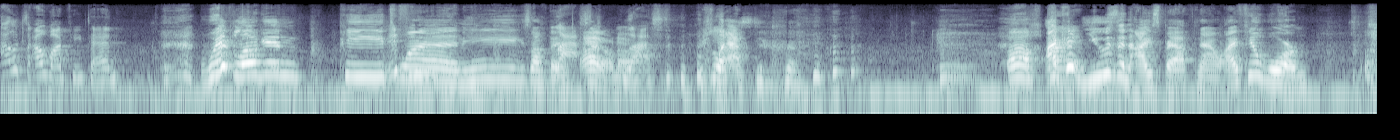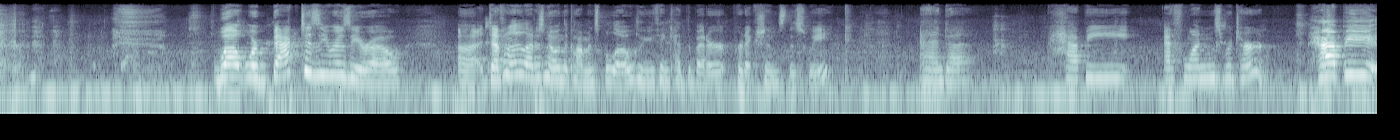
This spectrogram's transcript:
Alex Albon P10. with Logan P20 something. Last. I don't know. Last. Last. Ugh, I could right. use an ice bath now. I feel warm. well, we're back to zero zero. Uh, definitely let us know in the comments below who you think had the better predictions this week. And uh, happy F1's return. Happy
